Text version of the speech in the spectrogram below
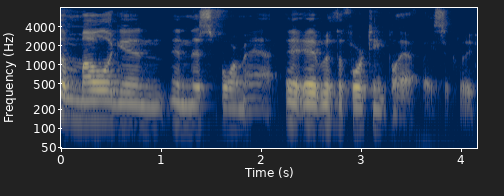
a mulligan in this format i i with the 14 playoff, basically.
